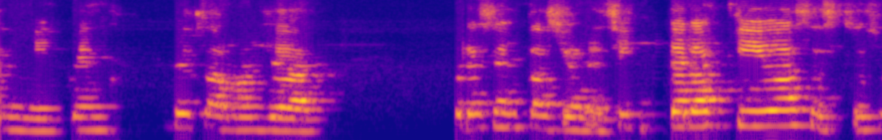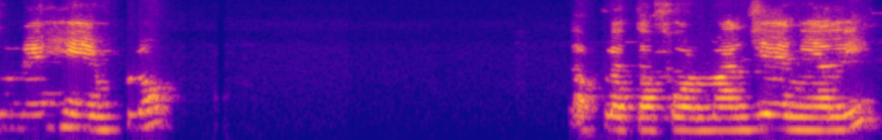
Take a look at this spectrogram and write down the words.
permiten desarrollar presentaciones interactivas. Este es un ejemplo. La plataforma Genially,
